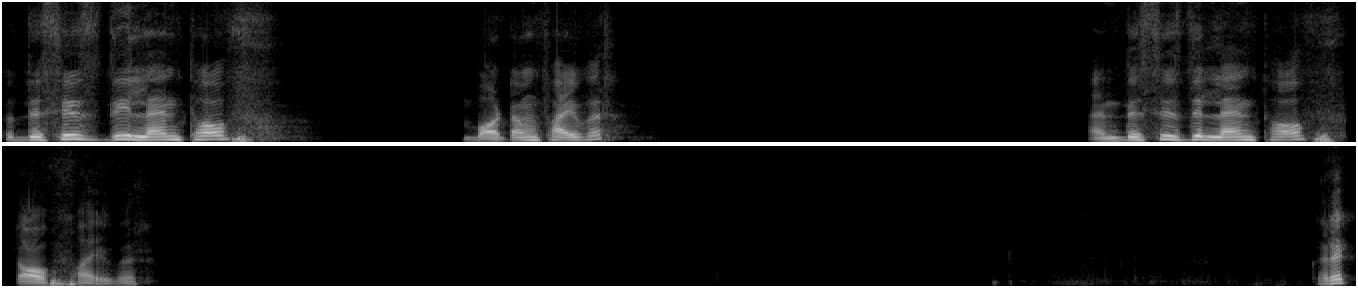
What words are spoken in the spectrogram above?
So this is the length of bottom fiber and this is the length of top fiber correct?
